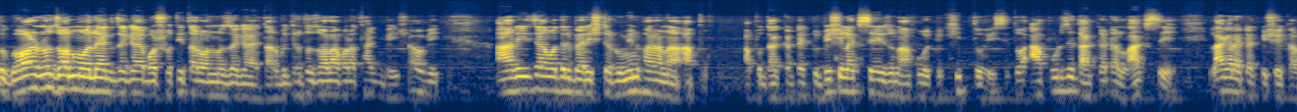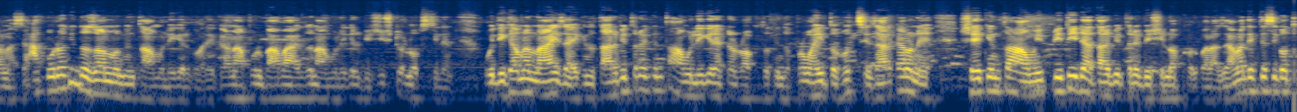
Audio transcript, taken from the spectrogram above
তো গড় জন্ম হলে এক জায়গায়, বসতি তার অন্য জায়গায়, তার ভিতরে তো জলাপাড়া থাকবেই, স্বাভাবিক। আর এই যে আমাদের ব্যারিস্টার রুমিন ফারানা আপু আপু ধাক্কাটা একটু বেশি লাগছে এই জন্য আপু একটু ক্ষিপ্ত হয়েছে। তো আপুর যে ধাক্কাটা লাগছে, লাগার একটা বিষয় কারণ আছে। আপুরও কিন্তু জন্ম কিন্তু আমলিগের ঘরে, কারণ আপুর বাবা একজন আমলিগের বিশিষ্ট লোক ছিলেন। ওইদিকে আমরা নাই যাই, কিন্তু তার ভিতরে কিন্তু আওয়ামী লীগের একটা রক্ত কিন্তু প্রবাহিত হচ্ছে, যার কারণে সে কিন্তু আওয়ামী প্রীতিটা তার ভিতরে বেশি লক্ষ্য করা যায়। আমরা দেখতেছি গত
